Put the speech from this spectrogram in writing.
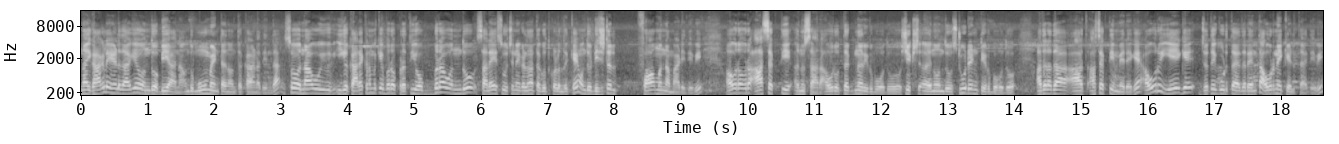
ನಾ ಈಗಾಗಲೇ ಹೇಳಿದಾಗೆ ಒಂದು ಅಭಿಯಾನ, ಒಂದು ಮೂವ್ಮೆಂಟ್ ಅನ್ನೋಂಥ ಕಾರಣದಿಂದ. ಸೊ ನಾವು ಈಗ- ಕಾರ್ಯಕ್ರಮಕ್ಕೆ ಬರೋ ಪ್ರತಿಯೊಬ್ಬರ ಒಂದು ಸಲಹೆ ಸೂಚನೆಗಳನ್ನ ತೆಗೆದುಕೊಳ್ಳೋದಕ್ಕೆ ಒಂದು ಡಿಜಿಟಲ್ ಫಾರ್ಮನ್ನು ಮಾಡಿದ್ದೀವಿ. ಅವರವರ ಆಸಕ್ತಿ ಅನುಸಾರ, ಅವರು ತಜ್ಞರಿರ್ಬೋದು, ಶಿಕ್ಷ ಏನೊಂದು ಸ್ಟೂಡೆಂಟ್ ಇರಬಹುದು ಅದರದ ಆಸಕ್ತಿ ಮೇರೆಗೆ ಅವರು ಹೇಗೆ ಜೊತೆಗೂಡ್ತಾ ಇದ್ದಾರೆ ಅಂತ ಅವ್ರನ್ನೇ ಕೇಳ್ತಾ ಇದ್ದೀವಿ.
